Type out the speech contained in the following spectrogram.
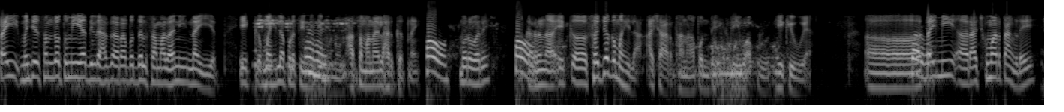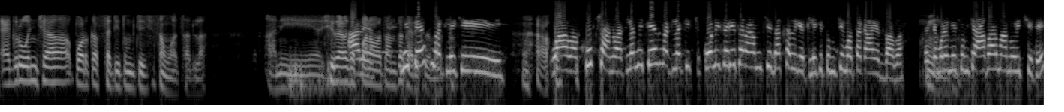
ताई म्हणजे समजा तुम्ही या दीड हजाराबद्दल समाधानी नाही आहेत एक महिला प्रतिनिधी. म्हणून असं म्हणायला हरकत नाही. हो. बरोबर आहे? हो. कारण एक सजग महिला अशा अर्थानं आपण ते वापरू हे घेऊया. ताई मी राजकुमार तांगडे ॲग्रोवनच्या पॉडकास्टसाठी तुमच्याशी संवाद साधला. आणि शिराळ गप्पा अरे नावाचा आमचा मी तेच कार्यक्रम म्हटले की. वा वा खूप छान वाटलं. मी तेच म्हटलं की कोणीतरी तर आमची दखल घेतली की तुमची मतं काय आहेत बाबा? त्याच्यामुळे मी तुमचे आभार मानू इच्छिते.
